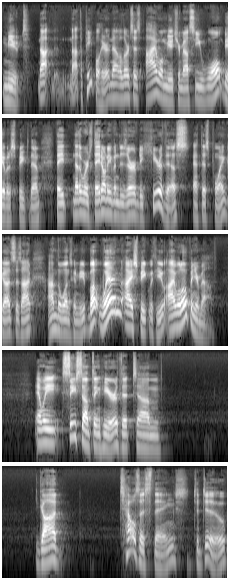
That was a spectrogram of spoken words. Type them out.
mute not, not the people here. Now the Lord says, I will mute your mouth so you won't be able to speak to them. They, in other words, they don't even deserve to hear this at this point. God says, I'm, I'm the one going to mute. But when I speak with you, I will open your mouth. And we see something here that um, God tells us things to do,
